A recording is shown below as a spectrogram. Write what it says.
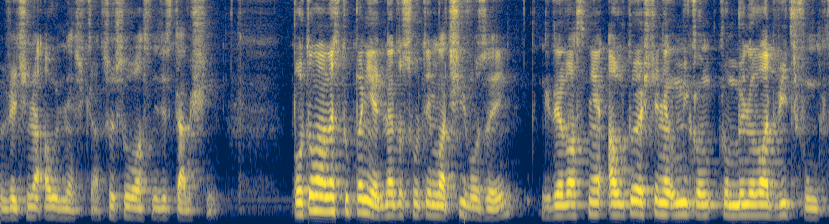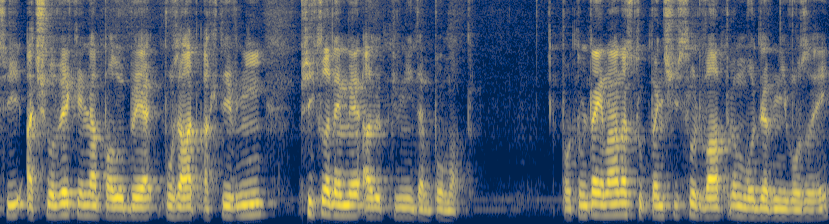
většina aut dneška, což jsou vlastně ty starší. Potom máme stupeň 1, to jsou ty mladší vozy kde vlastně auto ještě neumí kombinovat víc funkcí a člověk je na palubě pořád aktivní. Příkladem je adaptivní tempomat. Potom tady máme stupeň číslo 2 pro moderní vozy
